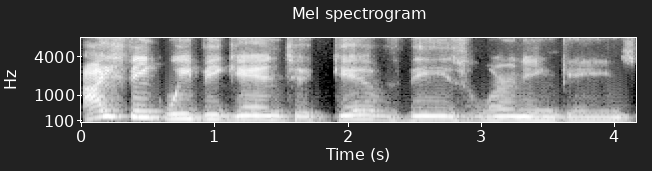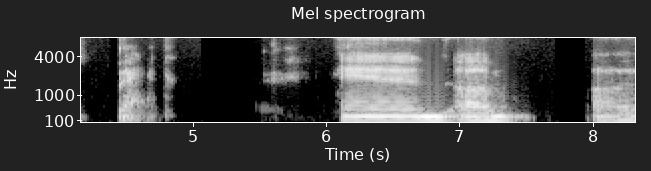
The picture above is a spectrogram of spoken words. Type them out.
I think we began to give these learning gains back. And um, uh,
